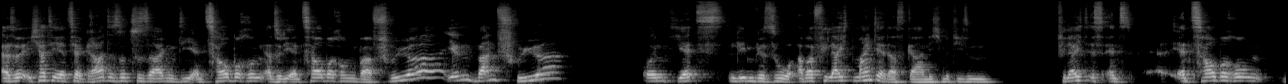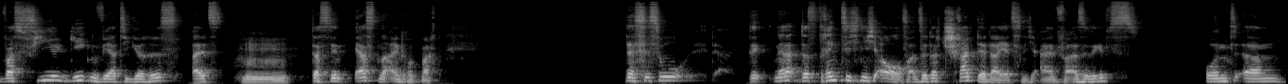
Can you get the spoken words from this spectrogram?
also ich hatte jetzt ja gerade sozusagen die Entzauberung, also die Entzauberung war früher, irgendwann früher und jetzt leben wir so. Aber vielleicht meint er das gar nicht mit diesem, vielleicht ist Ent Entzauberung was viel gegenwärtigeres, als hm. das den ersten Eindruck macht. Das ist so, ne, das drängt sich nicht auf. Also das schreibt er da jetzt nicht einfach. Also da gibt's und ähm,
